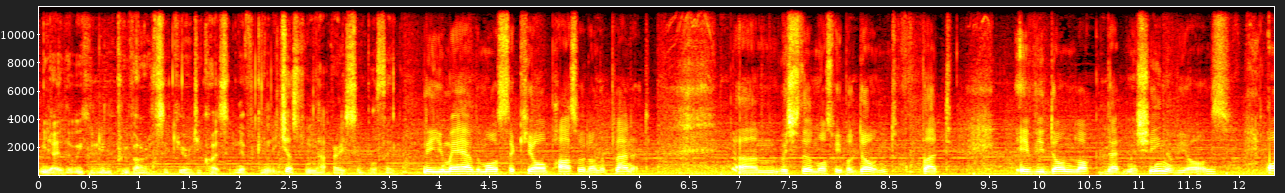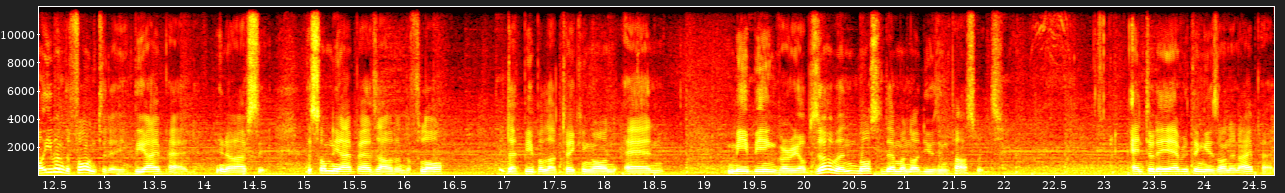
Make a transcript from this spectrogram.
you know, that we could improve our security quite significantly just from that very simple thing. You may have the most secure password on the planet, um, which still most people don't, but if you don't lock that machine of yours, or even the phone today, the iPad, you know, I've seen, there's so many iPads out on the floor that people are taking on, and me being very observant, most of them are not using passwords. And today everything is on an iPad.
